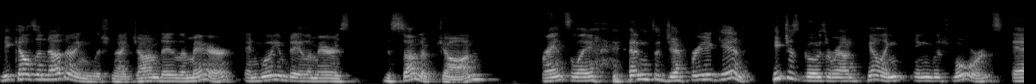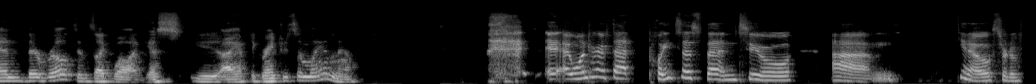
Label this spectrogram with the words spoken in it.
he kills another English knight, John de la Mare, and William de la Mare is the son of John, grants land to Geoffrey again. He just goes around killing English lords, and their relatives like, well, I guess you, I have to grant you some land now. I wonder if that points us then to, um, you know, sort of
